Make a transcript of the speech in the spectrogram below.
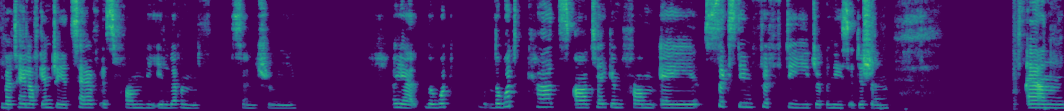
The Tale of Genji itself is from the 11th century. Oh, yeah, the wood the woodcuts are taken from a 1650 Japanese edition. And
